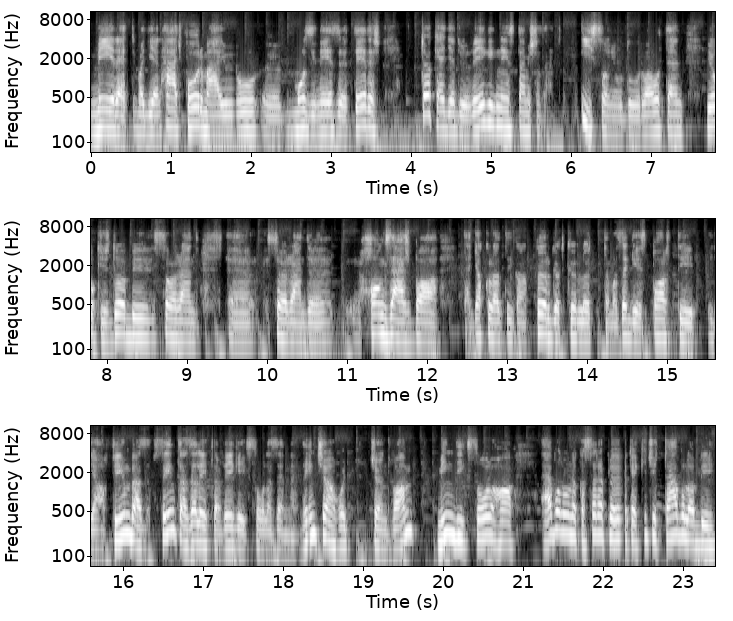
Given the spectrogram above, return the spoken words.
méret, vagy ilyen ágyformájú mozi nézőtér, és tök egyedül végignéztem, és az iszonyú durva, ott jó kis Dolby Surround, Surround hangzásba, tehát gyakorlatilag pörgött körülöttem az egész parti, ugye a filmben az, szinte az elejétől a végéig szól a zene. Nincs olyan, hogy csönd van, mindig szól, ha elvonulnak a szereplők egy kicsit távolabbi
